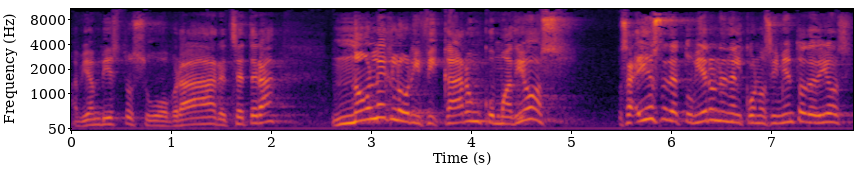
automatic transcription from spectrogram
habían visto su obrar, etcétera, no le glorificaron como a Dios. O sea, ellos se detuvieron en el conocimiento de Dios.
